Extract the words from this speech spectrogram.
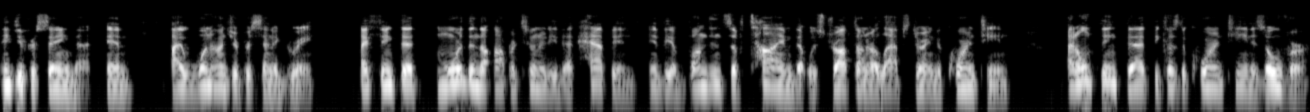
Thank you for saying that, and I 100% agree. I think that more than the opportunity that happened and the abundance of time that was dropped on our laps during the quarantine, I don't think that because the quarantine is over,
